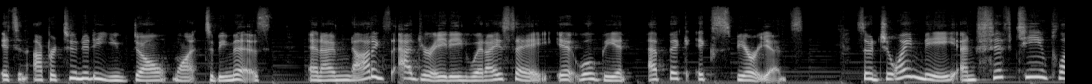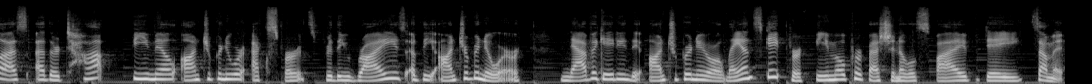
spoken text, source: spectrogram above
It's an opportunity you don't want to be missed. And I'm not exaggerating when I say it will be an epic experience. So join me and 15 plus other top female entrepreneur experts for the rise of the entrepreneur, navigating the entrepreneurial landscape for female professionals five day summit.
